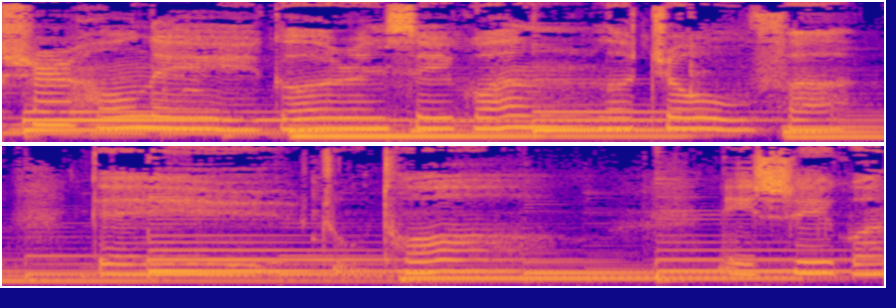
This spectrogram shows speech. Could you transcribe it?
时候，你一个人习惯了，就无法给予嘱托。你习惯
